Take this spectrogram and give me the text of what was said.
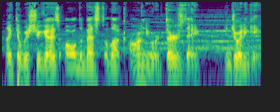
I'd like to wish you guys all the best of luck on your Thursday. Enjoy the games.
